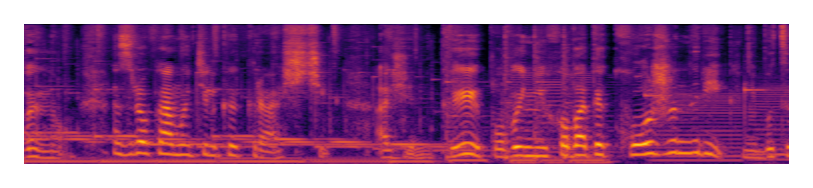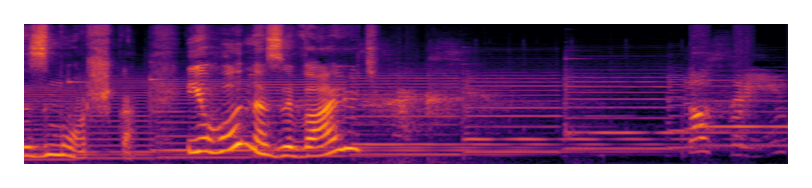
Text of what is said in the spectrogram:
вино, з роками тільки кращі, а жінки повинні ховати кожен рік, ніби це зморшка. Його називають Дозрів.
